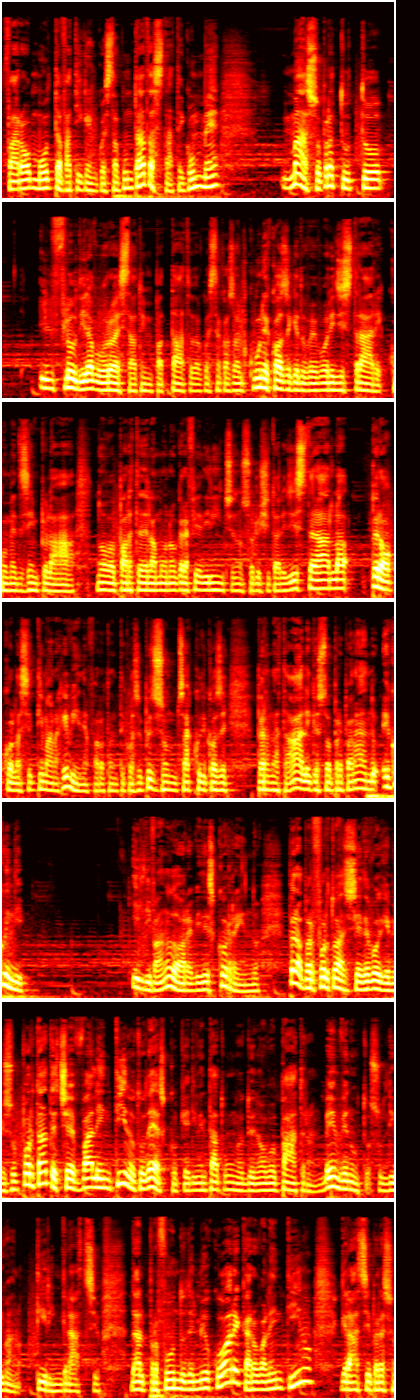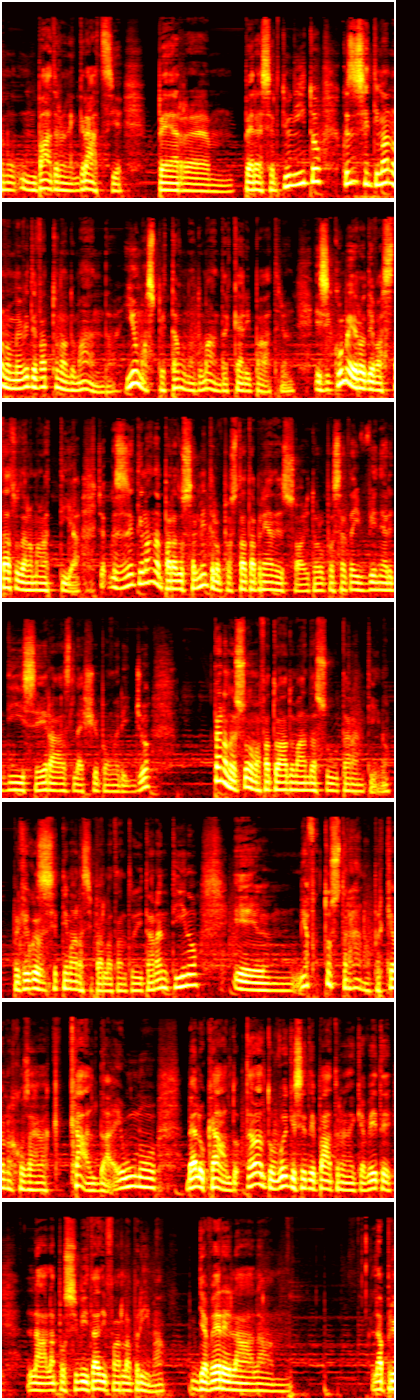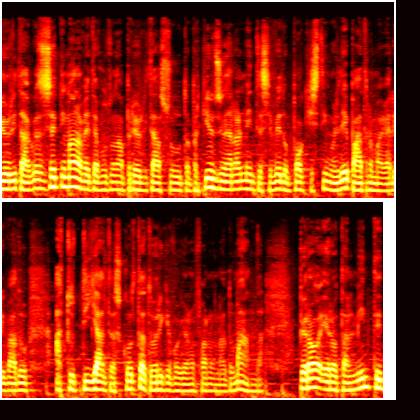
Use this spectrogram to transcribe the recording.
farò molta fatica in questa puntata, state con me, ma soprattutto il flow di lavoro è stato impattato da questa cosa. Alcune cose che dovevo registrare, come ad esempio la nuova parte della monografia di Lynch, non sono riuscito a registrarla. Però con la settimana che viene farò tante cose. Poi ci sono un sacco di cose per Natale che sto preparando. E quindi il divano d'oro e vi discorrendo. Però per fortuna siete voi che mi supportate, c'è Valentino Todesco che è diventato uno dei nuovi patron. Benvenuto sul divano, ti ringrazio dal profondo del mio cuore, caro Valentino. Grazie per essere un patron e grazie per, ehm, per, esserti unito. Questa settimana non mi avete fatto una domanda. Io mi aspettavo una domanda, cari Patreon. E siccome ero devastato dalla malattia, cioè questa settimana paradossalmente l'ho postata prima del solito, l'ho postata il venerdì sera slash pomeriggio. Però nessuno mi ha fatto una domanda su Tarantino, perché questa settimana si parla tanto di Tarantino e um, mi ha fatto strano perché è una cosa calda, è uno bello caldo. Tra l'altro voi che siete Patreon e che avete la, la possibilità di farla prima, di avere la, la, la priorità. Questa settimana avete avuto una priorità assoluta perché io generalmente se vedo pochi stimoli dei Patreon magari vado a tutti gli altri ascoltatori che vogliono fare una domanda. Però ero talmente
